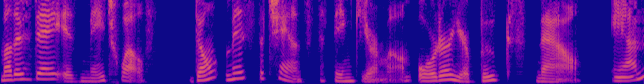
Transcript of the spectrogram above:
Mother's Day is May 12th. Don't miss the chance to thank your mom. Order your Bouqs now. And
